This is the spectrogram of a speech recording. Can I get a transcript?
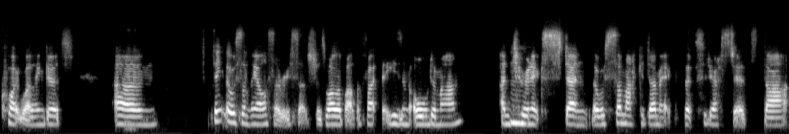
quite well and good. Um, I think there was something else I researched as well about the fact that he's an older man. And to Mm. an extent, there was some academic that suggested that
